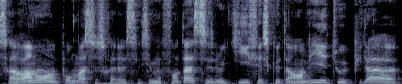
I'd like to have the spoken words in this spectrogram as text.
ce serait vraiment, pour moi, ce serait, c'est mon fantasme, c'est le kiff, est-ce que tu as envie et tout, et puis là,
